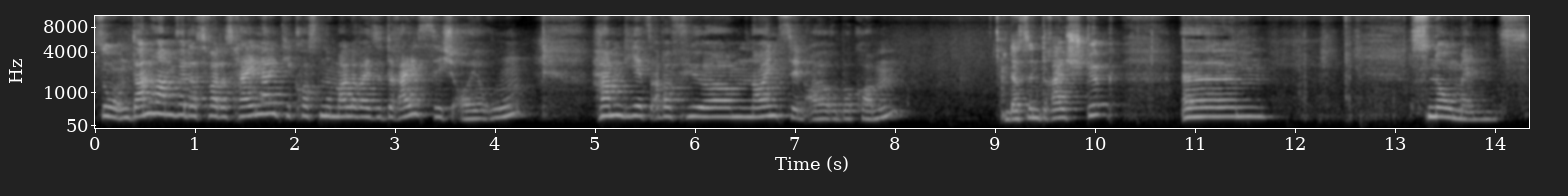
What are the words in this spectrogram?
So, und dann haben wir, das war das Highlight, die kosten normalerweise 30 Euro. Haben die jetzt aber für 19 Euro bekommen. Das sind drei Stück. Ähm, Snowmans.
